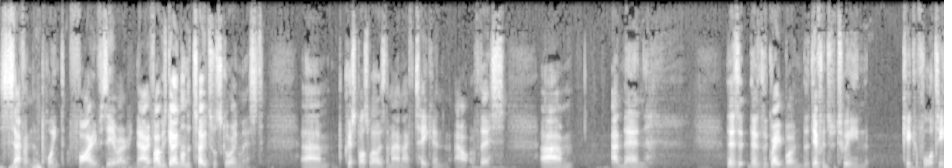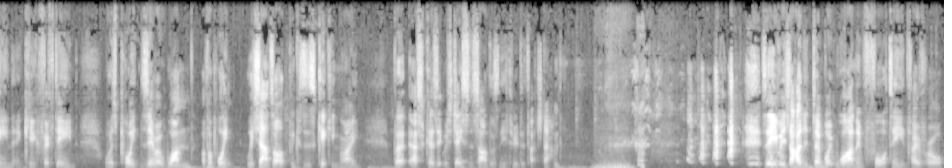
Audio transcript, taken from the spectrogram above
7.50. Now, if I was going on the total scoring list, um, Chris Boswell is the man I've taken out of this. Um, and then there's a, there's a great one. The difference between kicker 14 and kicker 15 was 0.01 of a point, which sounds odd because it's kicking, right? But that's because it was Jason Sanders and he threw the touchdown. so he reached 110.1 in 14th overall.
